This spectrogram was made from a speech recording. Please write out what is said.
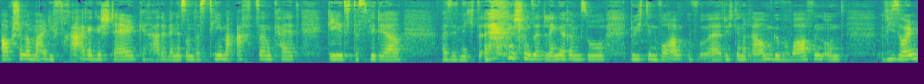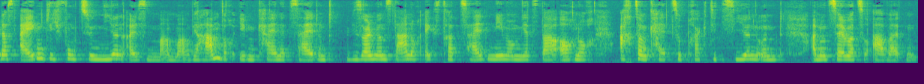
auch schon einmal die Frage gestellt, gerade wenn es um das Thema Achtsamkeit geht, das wird ja, weiß ich nicht, schon seit längerem so durch den, Wurm, äh, durch den Raum geworfen und wie soll denn das eigentlich funktionieren als Mama? Wir haben doch eben keine Zeit und wie sollen wir uns da noch extra Zeit nehmen, um jetzt da auch noch Achtsamkeit zu praktizieren und an uns selber zu arbeiten?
